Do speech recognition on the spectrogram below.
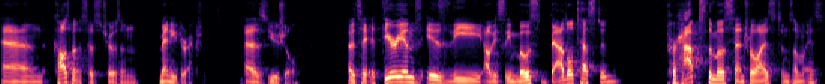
And Cosmos has chosen many directions, as usual. I would say Ethereum's is the obviously most battle tested, perhaps the most centralized in some ways.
